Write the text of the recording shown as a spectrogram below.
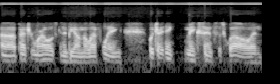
uh, Patrick Marleau is going to be on the left wing, which I think makes sense as well. And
